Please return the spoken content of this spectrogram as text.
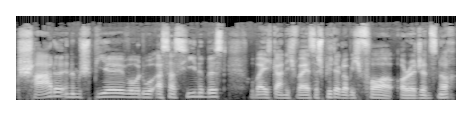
schade in einem Spiel, wo du Assassine bist, wobei ich gar nicht weiß, das spielt ja, glaube ich, vor Origins noch,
